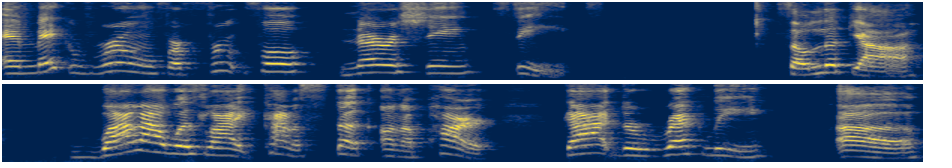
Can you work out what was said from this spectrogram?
and make room for fruitful nourishing seeds so look y'all while i was like kind of stuck on a part God directly uh,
